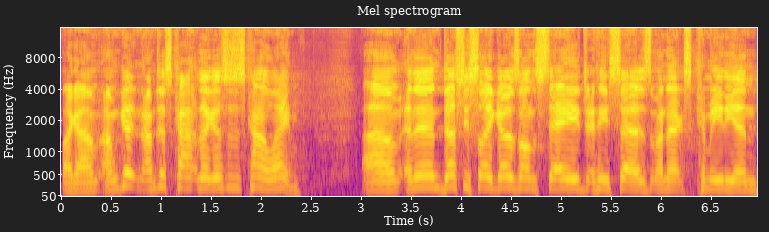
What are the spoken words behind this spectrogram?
Like I'm, I'm getting, I'm just kind of like this is kind of lame. Um, and then Dusty Slay goes on stage and he says, My next comedian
